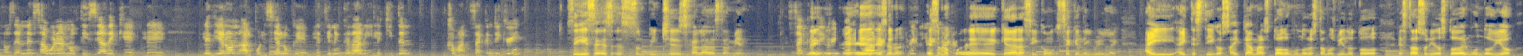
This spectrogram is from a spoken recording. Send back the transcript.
nos den esa buena noticia de que le, le, dieron al policía lo que le tienen que dar y le quiten, come on, second degree. Sí, esas son pinches jaladas también. Second degree. Eh, eh, eso, no, eso no puede quedar así, como second degree. Like, hay, hay testigos, hay cámaras, todo el mundo lo estamos viendo, todo Estados Unidos, todo el mundo vio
